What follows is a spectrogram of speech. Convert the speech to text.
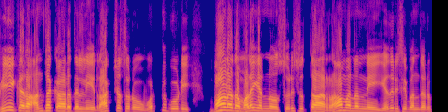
ಭೀಕರ ಅಂಧಕಾರದಲ್ಲಿ ರಾಕ್ಷಸರು ಒಟ್ಟುಗೂಡಿ ಬಾಣದ ಮಳೆಯನ್ನು ಸುರಿಸುತ್ತಾ ರಾಮನನ್ನೇ ಎದುರಿಸಿ ಬಂದರು.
